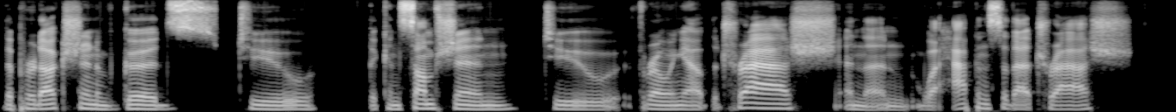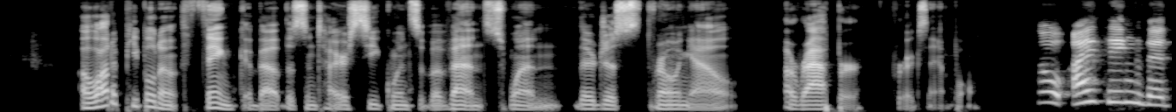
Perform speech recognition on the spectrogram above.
the production of goods to the consumption to throwing out the trash and then what happens to that trash. A lot of people don't think about this entire sequence of events when they're just throwing out a wrapper, for example. So I think that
